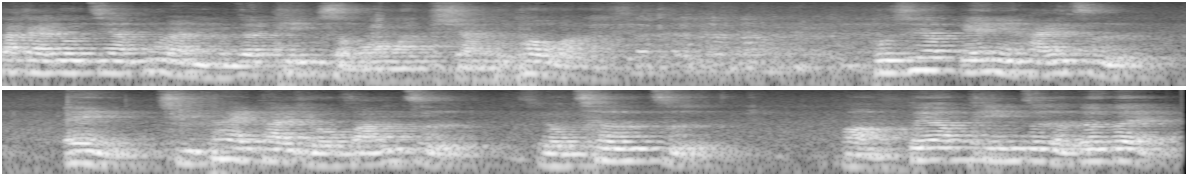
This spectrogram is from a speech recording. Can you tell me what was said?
大概都这样，不然你们在拼什么？想不透啊！不是要给你孩子，哎，娶太太，有房子，有车子，啊，都要拼这个，对不对？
